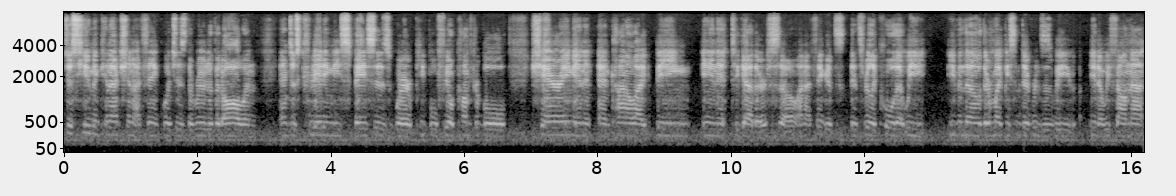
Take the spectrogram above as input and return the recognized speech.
just human connection, I think, which is the root of it all, and and just creating these spaces where people feel comfortable sharing and and kind of like being in it together. So, and I think it's it's really cool that we, even though there might be some differences, we you know we found that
